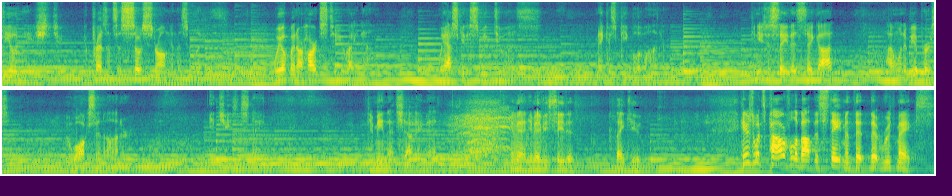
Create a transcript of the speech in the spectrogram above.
feel your, your presence is so strong in this place. We open our hearts to you right now. We ask you to speak to us. Make us people of honor. Can you just say this? Say, God, I want to be a person who walks in honor. In Jesus' name. If you mean that, shout amen. Amen. amen. You may be seated. Thank you. Here's what's powerful about this statement that, that Ruth makes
